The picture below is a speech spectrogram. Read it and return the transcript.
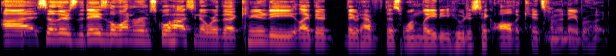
Uh, so there's the days of the one room schoolhouse, you know, where the community like they they would have this one lady who would just take all the kids from the neighborhood,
